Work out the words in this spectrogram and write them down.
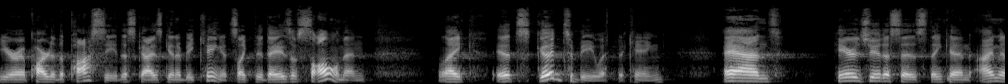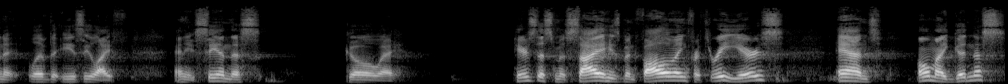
You're a part of the posse. This guy's going to be king. It's like the days of Solomon. Like, it's good to be with the king. And here Judas is thinking, I'm going to live the easy life. And he's seeing this go away. Here's this Messiah he's been following for three years. And, oh my goodness,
